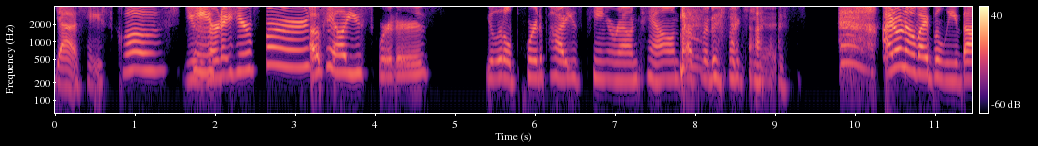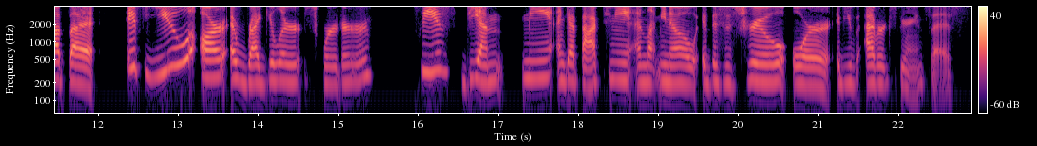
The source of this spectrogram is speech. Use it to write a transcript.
Yes. Case closed. You Case- heard it here first. Okay, all you squirters, you little porta potties peeing around town. That's what it fucking is. I don't know if I believe that, but if you are a regular squirter, please DM me and get back to me and let me know if this is true or if you've ever experienced this.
